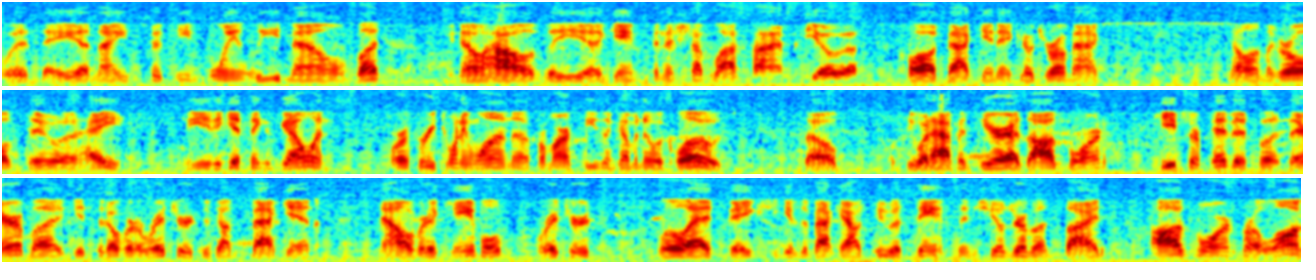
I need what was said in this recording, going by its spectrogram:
with a, a nice 15-point lead now. But you know how the uh, game finished up last time. Neoga clawed back in it. Coach Romack telling the girls to, uh, hey, we need to get things going. We're 321 uh, from our season coming to a close. So we'll see what happens here as Osborne keeps her pivot foot there, but gets it over to Richards, who comes back in. Now over to Campbell. Richards, little head fake. She gives it back out to a Sampson. She'll dribble inside. Osborne for a long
